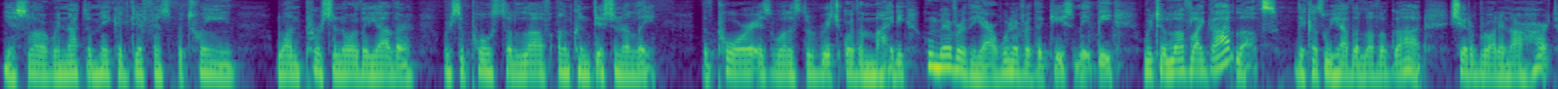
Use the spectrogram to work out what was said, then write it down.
Yes, Lord, we're not to make a difference between one person or the other. We're supposed to love unconditionally the poor as well as the rich or the mighty, whomever they are, whatever the case may be. We're to love like God loves because we have the love of God shed abroad in our heart.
